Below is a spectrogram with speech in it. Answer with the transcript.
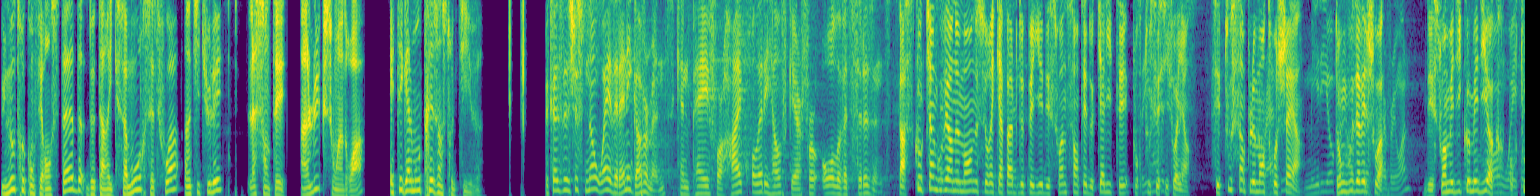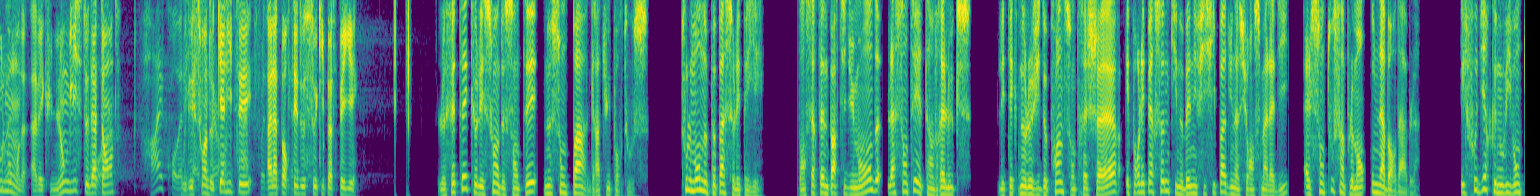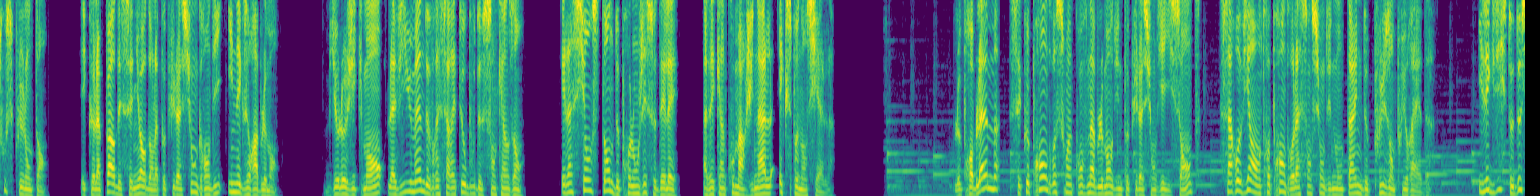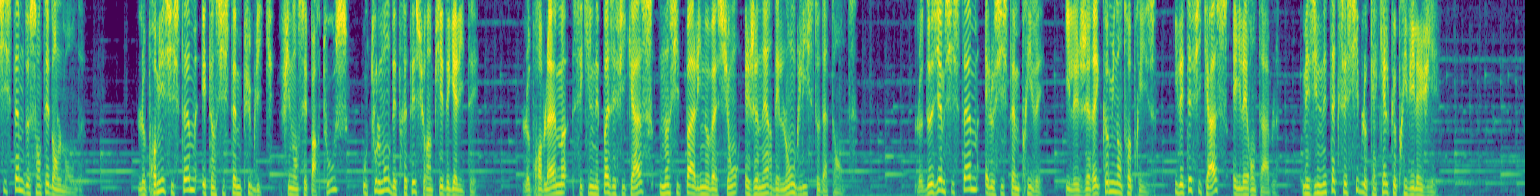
Une autre conférence TED de Tariq Samour, cette fois intitulée La santé, un luxe ou un droit, est également très instructive. Parce qu'aucun gouvernement ne serait capable de payer des soins de santé de qualité pour tous ses citoyens. C'est tout simplement trop cher. Donc vous avez le choix. Des soins médicaux médiocres pour tout le monde avec une longue liste d'attente ou des soins de qualité à la portée de ceux qui peuvent payer. Le fait est que les soins de santé ne sont pas gratuits pour tous. Tout le monde ne peut pas se les payer. Dans certaines parties du monde, la santé est un vrai luxe. Les technologies de pointe sont très chères et pour les personnes qui ne bénéficient pas d'une assurance maladie, elles sont tout simplement inabordables. Il faut dire que nous vivons tous plus longtemps et que la part des seniors dans la population grandit inexorablement. Biologiquement, la vie humaine devrait s'arrêter au bout de 115 ans, et la science tente de prolonger ce délai, avec un coût marginal exponentiel. Le problème, c'est que prendre soin convenablement d'une population vieillissante, ça revient à entreprendre l'ascension d'une montagne de plus en plus raide. Il existe deux systèmes de santé dans le monde. Le premier système est un système public, financé par tous, où tout le monde est traité sur un pied d'égalité. Le problème, c'est qu'il n'est pas efficace, n'incite pas à l'innovation et génère des longues listes d'attente. Le deuxième système est le système privé. Il est géré comme une entreprise. Il est efficace et il est rentable. Mais il n'est accessible qu'à quelques privilégiés.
